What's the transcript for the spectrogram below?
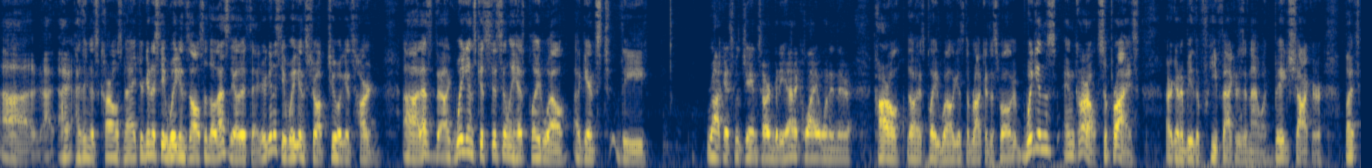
Uh, I, I, think it's Karl's night. You're going to see Wiggins also, though. That's the other thing. You're going to see Wiggins show up too against Harden. Uh, that's like Wiggins consistently has played well against the Rockets with James Harden, but he had a quiet one in there. Karl, though, has played well against the Rockets as well. Wiggins and Karl, surprise, are going to be the key factors in that one. Big shocker. But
